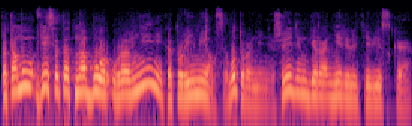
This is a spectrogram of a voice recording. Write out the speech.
Потому весь этот набор уравнений, который имелся, вот уравнение Шредингера, нерелятивистское,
